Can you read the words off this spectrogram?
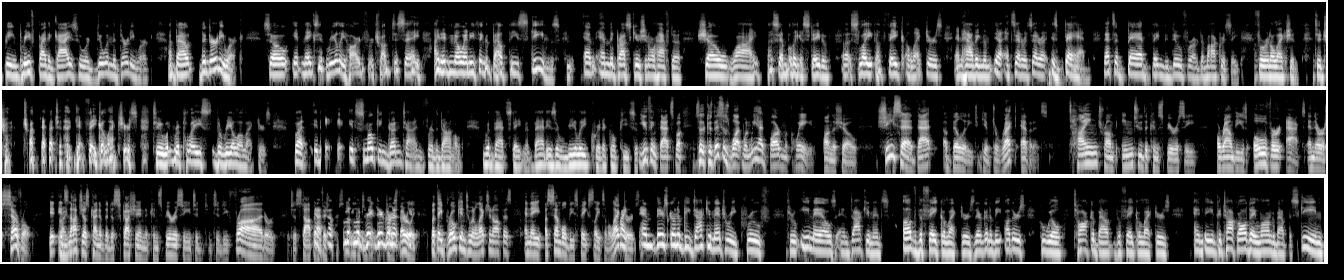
being briefed by the guys who are doing the dirty work about the dirty work. So it makes it really hard for Trump to say, I didn't know anything about these schemes. And, and the prosecution will have to show why assembling a state of uh, slate of fake electors and having them, yeah, et cetera, et cetera, is bad. That's a bad thing to do for our democracy, for an election to try try to get fake electors to replace the real electors but it, it, it's smoking gun time for the Donald with that statement. That is a really critical piece of. You think that's so? Because this is what when we had Barb McQuade on the show, she said that ability to give direct evidence tying Trump into the conspiracy around these overt acts, and there are several. It, it's right. not just kind of the discussion, conspiracy to to defraud or to stop an yeah, official no, proceeding, look, they, are going federally. But they broke into an election office and they assembled these fake slates of electors. Right. And there's going to be documentary proof through emails and documents of the fake electors. There are going to be others who will talk about the fake electors. And you could talk all day long about the scheme,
